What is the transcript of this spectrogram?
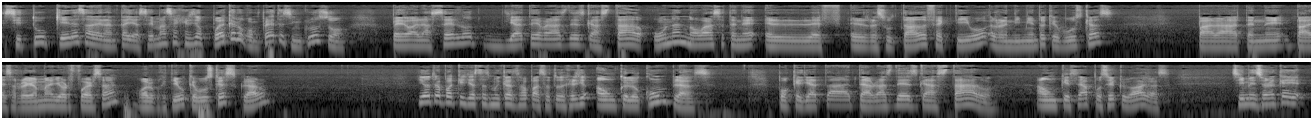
si tú quieres adelantar y hacer más ejercicio, puede que lo completes incluso, pero al hacerlo ya te habrás desgastado. Una, no vas a tener el, el resultado efectivo, el rendimiento que buscas para, tener, para desarrollar mayor fuerza, o el objetivo que busques, claro. Y otra, porque ya estás muy cansado para hacer tu ejercicio, aunque lo cumplas, porque ya te, te habrás desgastado, aunque sea posible que lo hagas. Si menciona que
